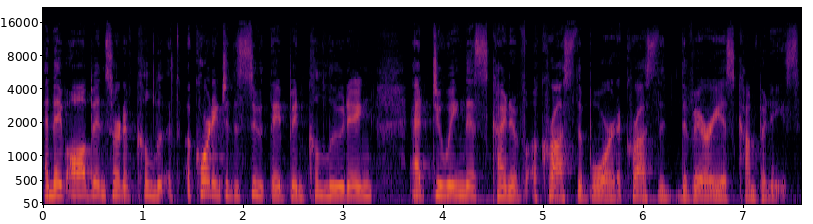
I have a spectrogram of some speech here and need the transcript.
and they've all been sort of collu- according to the suit they've been colluding at doing this kind of across the board across the, the various companies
